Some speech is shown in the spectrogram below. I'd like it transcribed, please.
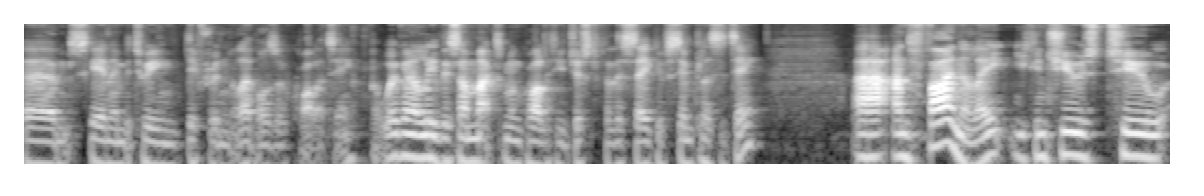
um, scaling between different levels of quality. But we're going to leave this on maximum quality just for the sake of simplicity. Uh, and finally, you can choose to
